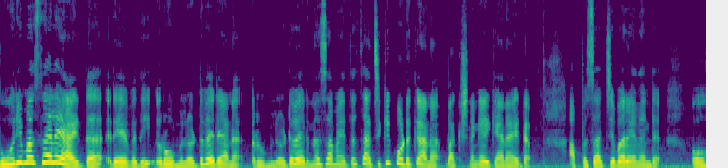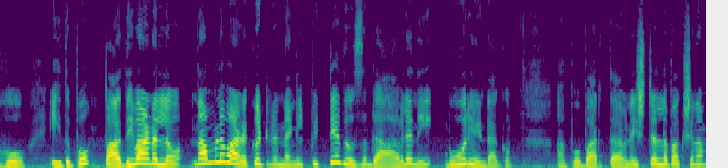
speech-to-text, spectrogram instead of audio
ഭൂരി മസാലയായിട്ട് രേവതി റൂമിലോട്ട് വരികയാണ്. റൂമിലോട്ട് വരുന്ന സമയത്ത് സച്ചിക്ക് കൊടുക്കുകയാണ് ഭക്ഷണം കഴിക്കാനായിട്ട്. അപ്പോൾ സച്ചി പറയുന്നുണ്ട് ഓഹോ ഇതിപ്പോൾ പതിവാണല്ലോ. നമ്മൾ വഴക്കിട്ടിട്ടുണ്ടെങ്കിൽ പിറ്റേ ദിവസം രാവിലെ നീ ഭൂരി ഉണ്ടാക്കും. അപ്പോൾ ഭർത്താവിന് ഇഷ്ടമുള്ള ഭക്ഷണം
